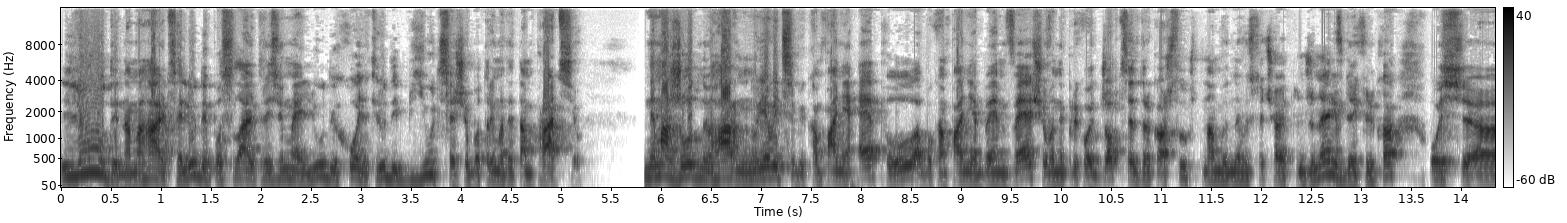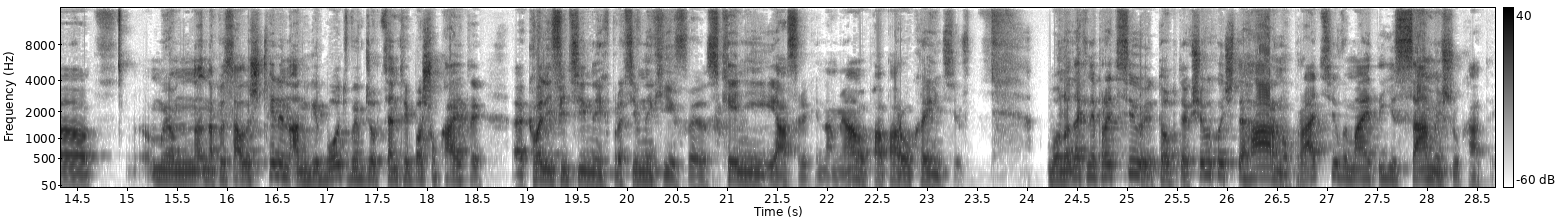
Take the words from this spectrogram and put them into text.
Люди намагаються, люди посилають резюме, люди ходять, люди б'ються, щоб отримати там працю. Нема жодної гарної, ну уявіть собі, компанія Apple або компанія BMW, що вони приходять в джоб-центр і кажуть, слухайте, нам не вистачає інженерів декілька. Ось е, ми написали штелін ангебот, ви в джоб-центрі пошукайте е, кваліфіційних працівників е, з Кенії і Африки, нам, я, пару українців. Воно так не працює. Тобто, якщо ви хочете гарну працю, ви маєте її самі шукати.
